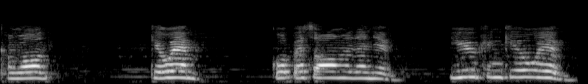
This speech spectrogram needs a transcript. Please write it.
Come on. Kill him. Got better armor than him. You can kill him.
